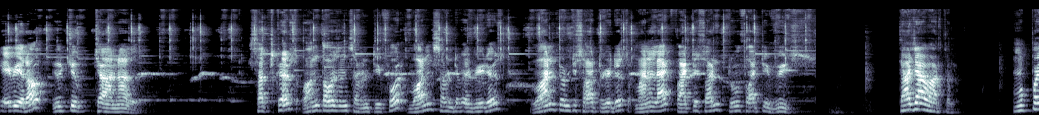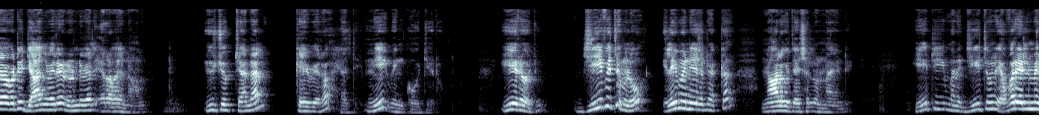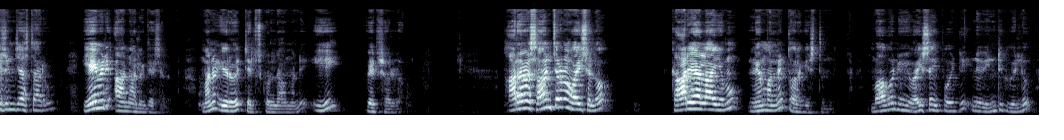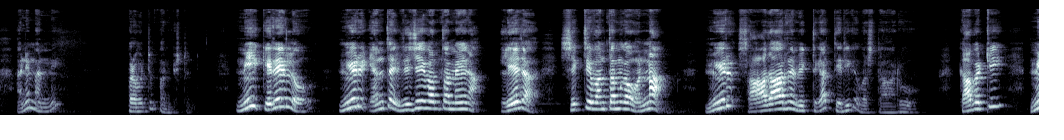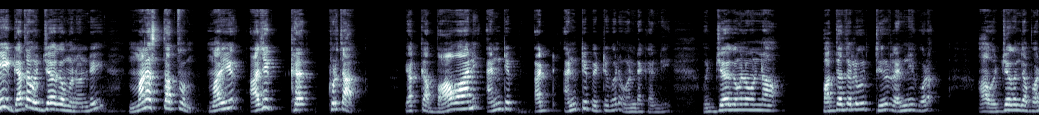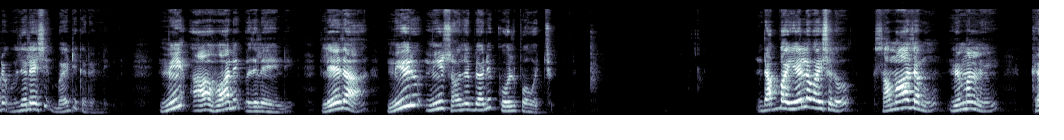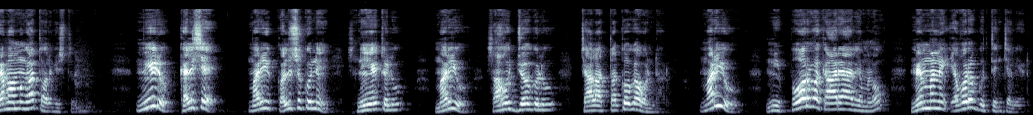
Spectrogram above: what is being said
KV Rao YouTube channel. Subscribes one thousand seventy four one seventy five videos one twenty short videos one lakh forty seven two forty views. తాజా వార్తలు. ముప్పై ఒకటి జనవరి రెండు వేల ఇరవై నాలుగు. యూట్యూబ్ ఛానల్ కేవీరావు హెల్త్ మీ వింకో జీరో. ఈరోజు జీవితంలో ఎలిమినేషన్ యొక్క నాలుగు దశలు ఉన్నాయండి. ఏటి మన జీవితంలో ఎవరు ఎలిమినేషన్ చేస్తారు? ఏమిటి? ఆ నాలుగు దశలు. మనం ఈరోజు తెలుసుకుందామండి ఈ వెబ్సైట్లో. అరవై సంవత్సరాల వయసులో కార్యాలయము మిమ్మల్ని తొలగిస్తుంది. బాబు నీ వయసు అయిపోయింది నువ్వు ఇంటికి వెళ్ళు అని మనని ప్రభుత్వం పంపిస్తుంది. మీ కెరీర్లో మీరు ఎంత విజయవంతమైన లేదా శక్తివంతంగా ఉన్నా మీరు సాధారణ వ్యక్తిగా తిరిగి వస్తారు. కాబట్టి మీ గత ఉద్యోగము నుండి మనస్తత్వం మరియు అధికృత యొక్క భావాన్ని అంటి అడ్- అంటి పెట్టుకొని ఉండకండి. ఉద్యోగంలో ఉన్న పద్ధతులు తీరులన్నీ కూడా ఆ ఉద్యోగంతో పాటు వదిలేసి బయటికి రండి. మీ ఆహ్వాన్ని వదిలేయండి. లేదా మీరు మీ సౌలభ్యాన్ని కోల్పోవచ్చు. డెబ్బై ఏళ్ళ వయసులో సమాజము మిమ్మల్ని క్రమంగా తొలగిస్తుంది. మీరు కలిసే మరియు కలుసుకునే స్నేహితులు మరియు సహోద్యోగులు చాలా తక్కువగా ఉంటారు. మరియు మీ పూర్వ కార్యాలయంలో మిమ్మల్ని ఎవరూ గుర్తించలేరు.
